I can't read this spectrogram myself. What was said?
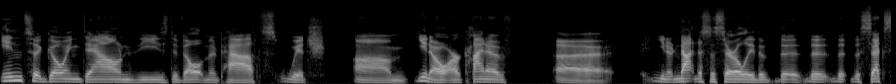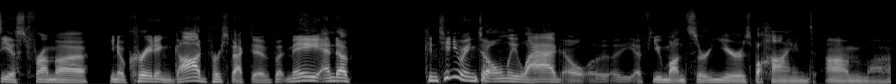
into going down these development paths which um, you know, are kind of uh, you know not necessarily the the the the, sexiest from a you know creating god perspective but may end up continuing to only lag a, a few months or years behind um uh,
